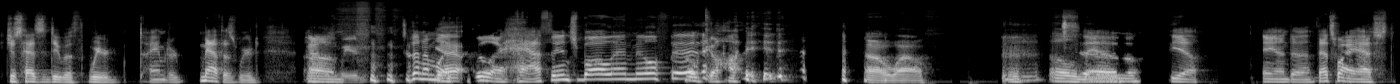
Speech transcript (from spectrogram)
it just has to do with weird diameter. Math is weird. Was Um, weird. So then I'm Yeah. like, will a half inch ball end mill fit? Oh god. Oh wow. oh man. Yeah, and uh, that's why I asked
